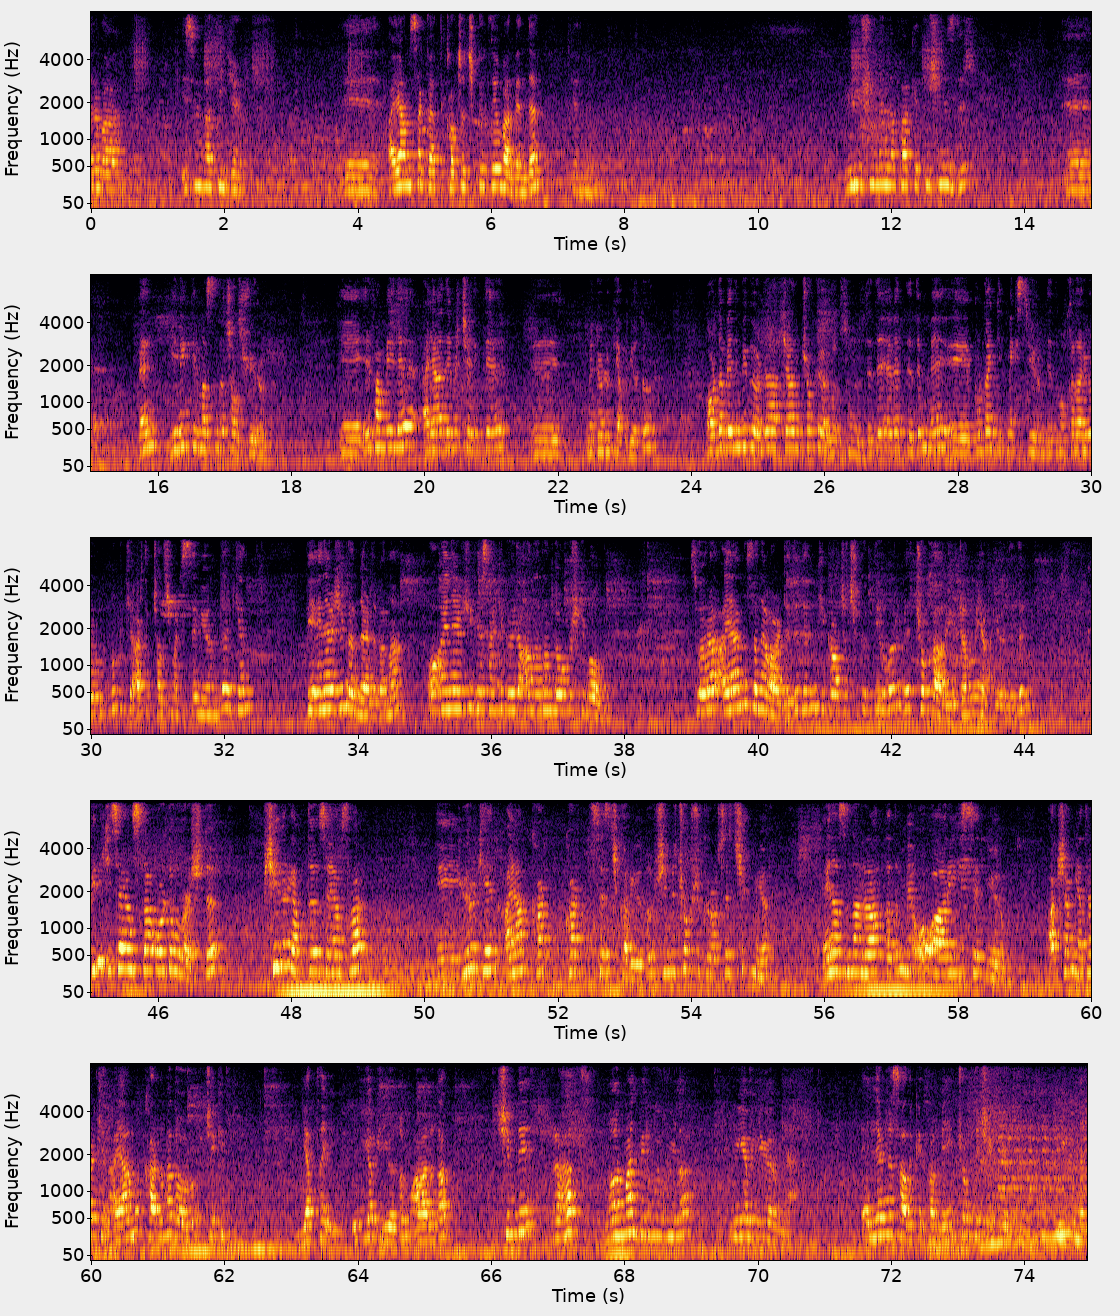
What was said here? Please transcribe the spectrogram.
Merhaba, ismim Hatice. Ee, ayağım sakat, kalça çıkıklığı var bende. Kendim. Yürüyüşümden de fark etmişsinizdir. Ee, ben yemek firmasında çalışıyorum. Ee, İrfan Bey de Ala Demirçelik'te e, müdürlük yapıyordu. Orada beni bir gördü, Hatice Hanım çok yorgunsunuz dedi. Evet dedim ve buradan gitmek istiyorum dedim. O kadar yoruldum ki artık çalışmak istemiyorum derken bir enerji gönderdi bana. O enerjiyle sanki böyle anadan doğmuş gibi oldum. Sonra ayağınızda ne var dedi. Dedim ki kalça çıkıklığı var ve çok ağrıyor, canımı yakıyor dedim. Bir iki seansla orada uğraştı. Bir şeyler yaptı seansla. E, yürürken ayağım kart, kart ses çıkarıyordu. Şimdi çok şükür o ses çıkmıyor. En azından rahatladım ve o ağrıyı hissetmiyorum. Akşam yatarken ayağımı karnıma doğru çekip yata, uyuyabiliyordum ağrıdan. Şimdi rahat, normal bir uykuyla uyuyabiliyorum yani. Ellerine sağlık İrfan Bey'in. Çok teşekkür ederim. İyi günler.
